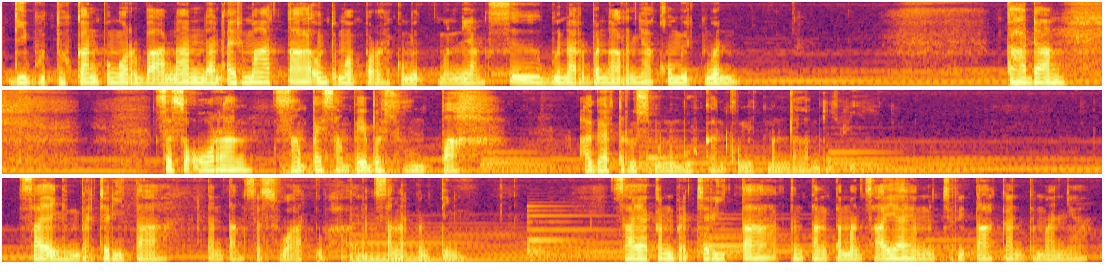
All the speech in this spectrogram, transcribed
dibutuhkan pengorbanan dan air mata untuk memperoleh komitmen yang sebenar-benarnya komitmen. Kadang seseorang sampai-sampai bersumpah agar terus menumbuhkan komitmen dalam diri. Saya ingin bercerita tentang sesuatu hal yang sangat penting. Saya akan bercerita tentang teman saya yang menceritakan temannya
